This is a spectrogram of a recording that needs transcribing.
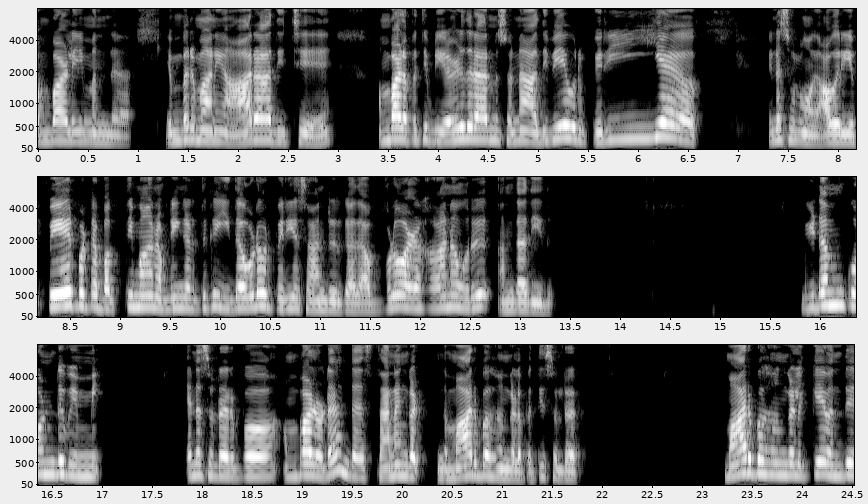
அம்பாளையும் அந்த எம்பெருமானையும் ஆராதிச்சு அம்பாளை பற்றி இப்படி எழுதுறாருன்னு சொன்னால் அதுவே ஒரு பெரிய என்ன சொல்லுவோம் அவர் எப்பேற்பட்ட பக்திமான் அப்படிங்கிறதுக்கு இதை விட ஒரு பெரிய சான்று இருக்காது அவ்வளோ அழகான ஒரு அந்தாதி இது. இடம் கொண்டு விம்மி. என்ன சொல்றாரு இப்போ? அம்பாளோட இந்த ஸ்தனங்கள் இந்த மார்பகங்களை பற்றி சொல்றாரு. மார்பகங்களுக்கே வந்து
